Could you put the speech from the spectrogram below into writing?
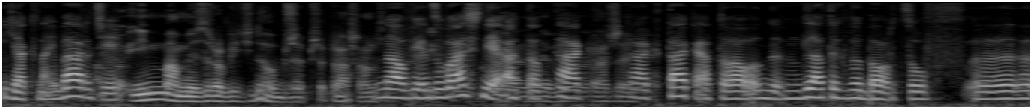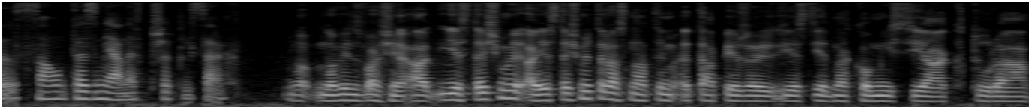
jak najbardziej. A to im mamy zrobić dobrze, przepraszam. No więc właśnie, a to tak, tak, tak, a to dla tych wyborców są te zmiany w przepisach. No, no więc właśnie, a jesteśmy, a jesteśmy teraz na tym etapie, że jest jedna komisja, która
